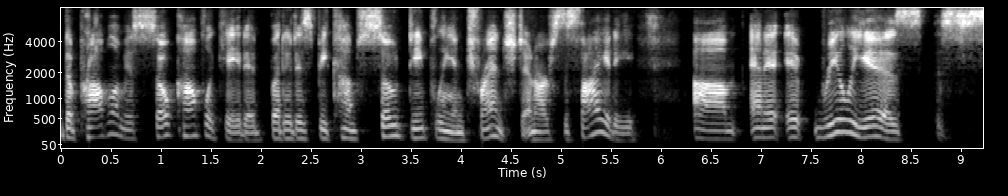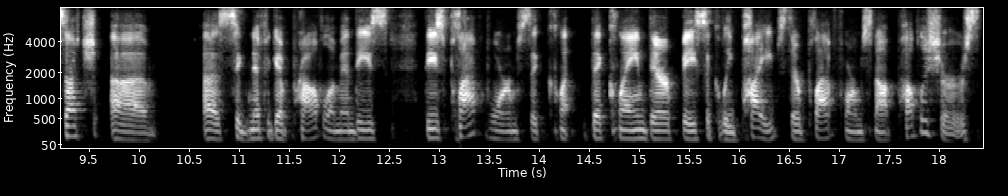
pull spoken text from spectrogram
the problem is so complicated, but it has become so deeply entrenched in our society. Um, and it, it really is such a, a significant problem. And these these platforms that cl- that claim they're basically pipes, they're platforms, not publishers,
